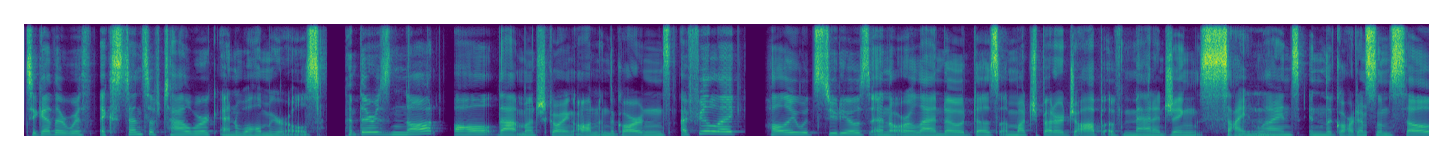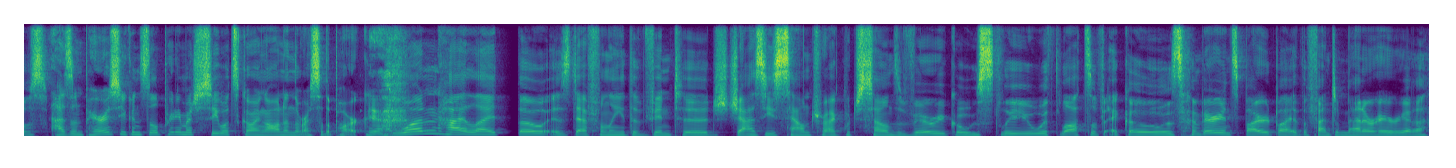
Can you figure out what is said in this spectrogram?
together with extensive tile work and wall murals. There is not all that much going on in the gardens. I feel like Hollywood Studios in Orlando does a much better job of managing sight mm-hmm. lines in the gardens themselves. As in Paris, you can still pretty much see what's going on in the rest of the park. Yeah. One highlight, though, is definitely the vintage jazzy soundtrack, which sounds very ghostly with lots of echoes. I'm very inspired by the Phantom Manor area.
